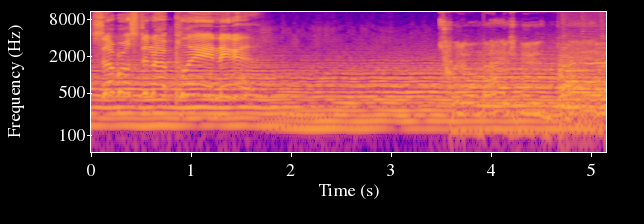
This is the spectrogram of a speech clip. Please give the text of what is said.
Subro still not playing, nigga. Twitter management, brand.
